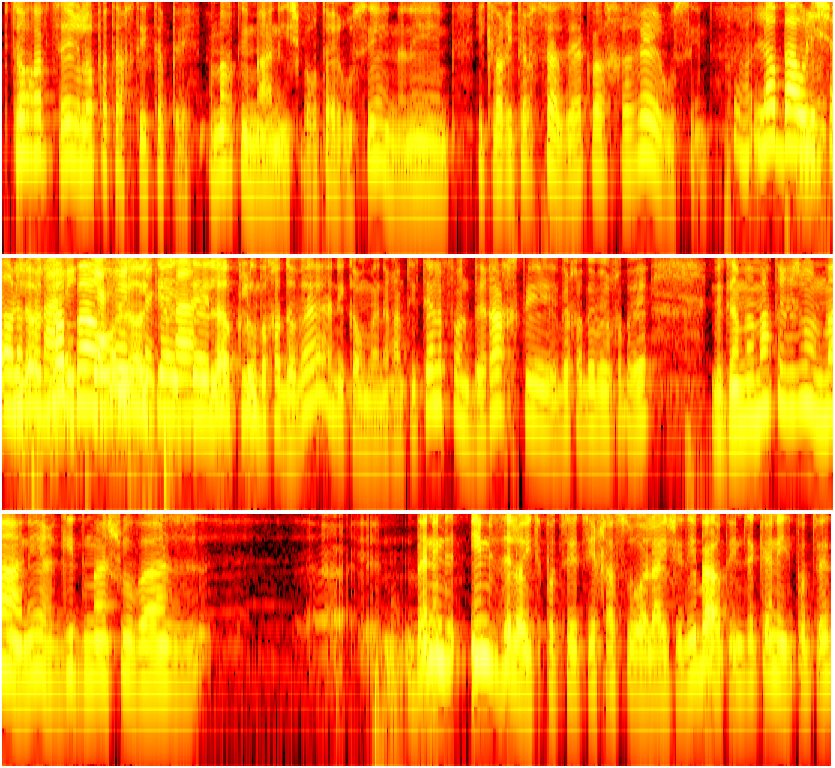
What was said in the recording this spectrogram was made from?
בתור רב צעיר לא פתחתי את הפה. אמרתי, מה, אני אשבור את האירוסין? אני... היא כבר התארסה, זה היה כבר אחרי האירוסין. לא באו לשאול לא, אותך, לא להתייעץ איתך. לא באו, לא התייעץ, לא כלום וכדומה. אני כמובן הרמתי טלפון, בירכתי וכדומה וכדומה. וגם אמרתי חשבון, מה, אני אגיד משהו ואז... בין אם, אם זה לא יתפוצץ, יכעסו עליי שדיברתי, אם זה כן יתפוצץ.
